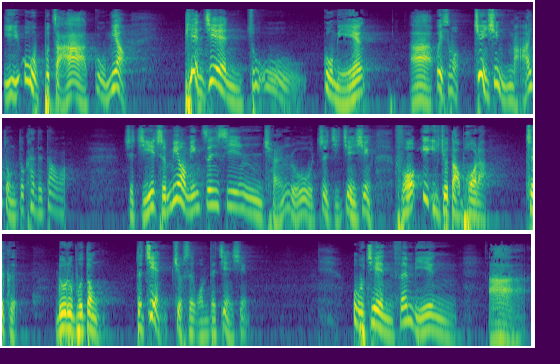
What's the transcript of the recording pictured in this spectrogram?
以物不杂，故妙；片见诸物，故明。啊，为什么？见性哪一种都看得到啊？是即此妙明真心诚如自己见性，佛一语就道破了。这个如如不动的见，就是我们的见性。物见分明啊，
